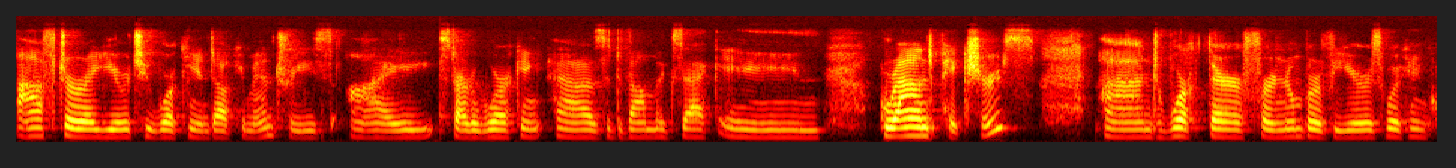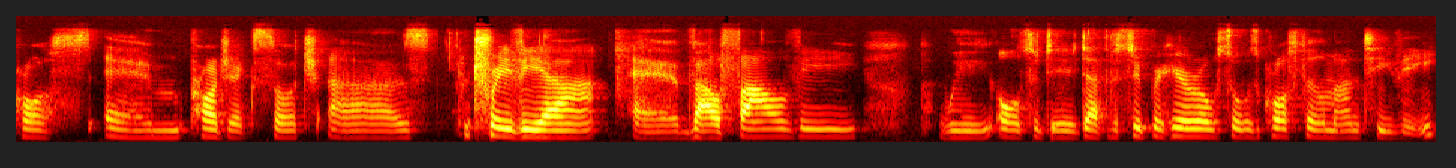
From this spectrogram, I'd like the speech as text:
after a year or two working in documentaries, I started working as a development exec in Grand Pictures and worked there for a number of years, working across um, projects such as Trivia, uh, Val Falvey, We also did Death of a Superhero, so it was across film and TV.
